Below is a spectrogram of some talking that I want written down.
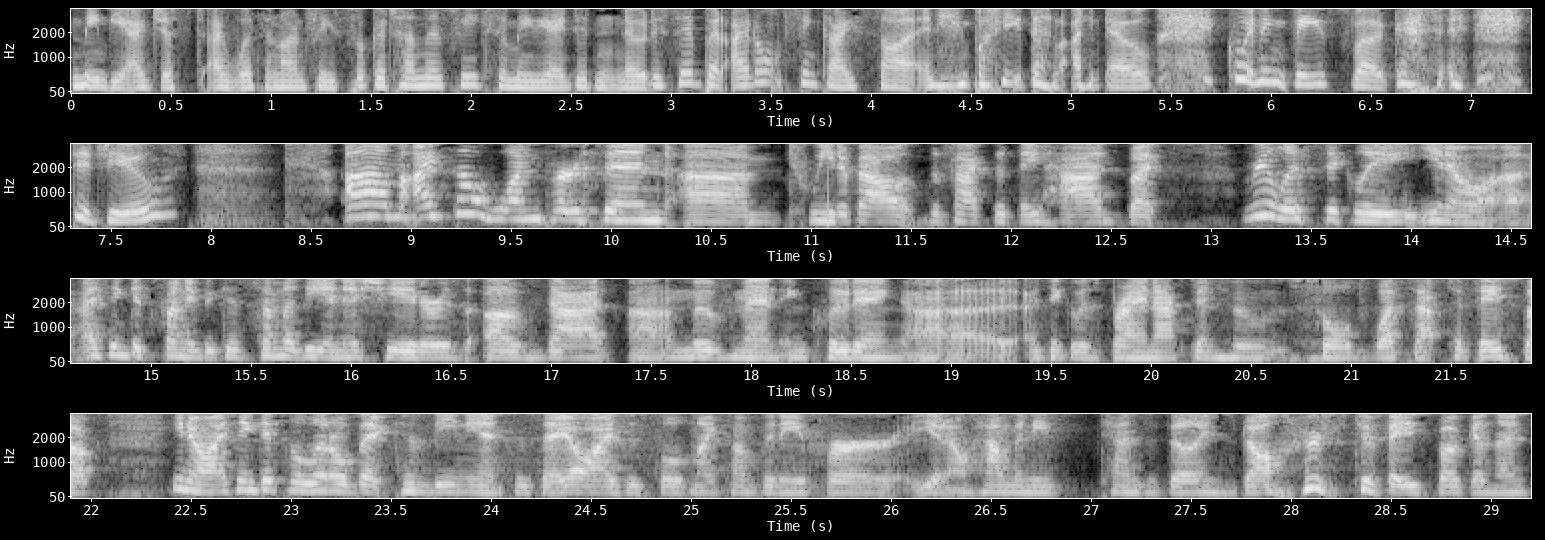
maybe I just, I wasn't on Facebook a ton this week, so maybe I didn't notice it, but I don't think I saw anybody that I know quitting Facebook. Did you? Um, I saw one person um, tweet about the fact that they had, but realistically, you know, I think it's funny because some of the initiators of that uh, movement, including uh, I think it was Brian Acton who sold WhatsApp to Facebook, you know, I think it's a little bit convenient to say, oh, I just sold my company for, you know, how many tens of billions of dollars to Facebook and then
